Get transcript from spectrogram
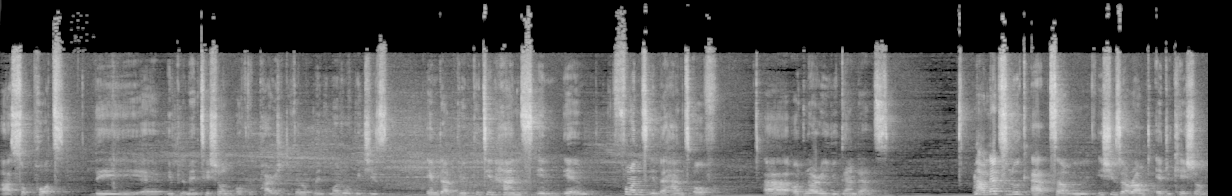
uh, support the uh, implementation of the parish development model, which is aimed at putting hands in um, funds in the hands of uh, ordinary Ugandans. Now let's look at um, issues around education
